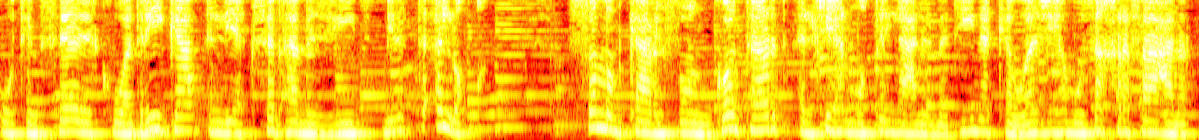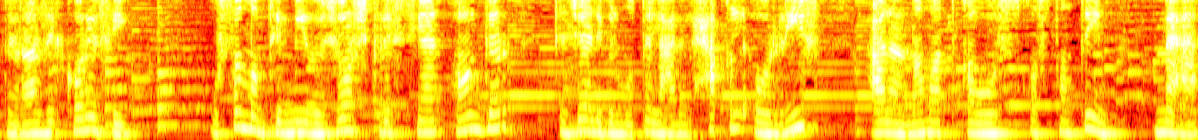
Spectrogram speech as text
وتمثال الكوادريجا اللي أكسبها مزيد من التألق. صمم كارل فون جونتارد الجهة المطلة على المدينة كواجهة مزخرفة على الطراز الكورنثي. وصمم تلميذه جورج كريستيان أونجر الجانب المطل على الحقل أو الريف على نمط قوس قسطنطين. مع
